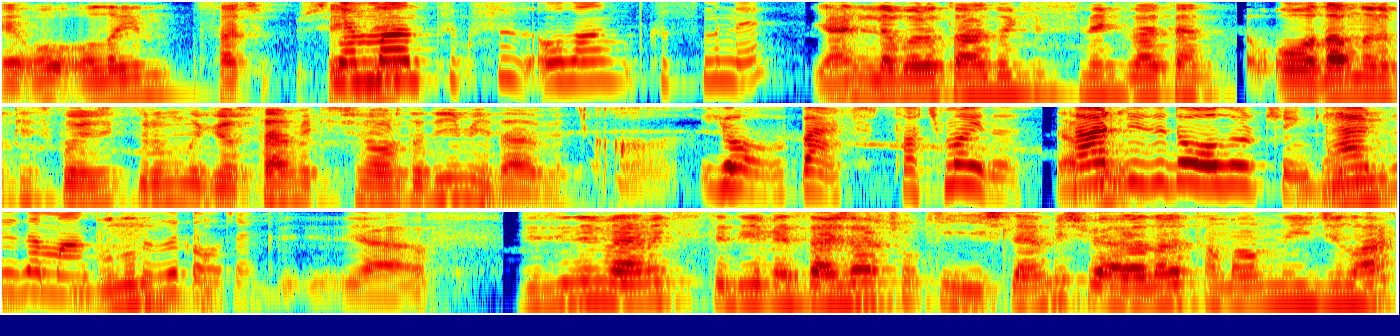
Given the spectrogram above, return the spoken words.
E o olayın saç şeyini... Ya mantıksız olan kısmı ne? Yani laboratuvardaki sinek zaten o adamların psikolojik durumunu göstermek için orada değil miydi abi? Aa, yok Berk saçmaydı. Ya Her bunu- dizide olur çünkü. Her Bunun- dizide mantıksızlık bunun- olacak. Ya of. Dizinin vermek istediği mesajlar çok iyi işlenmiş ve aralara tamamlayıcılar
